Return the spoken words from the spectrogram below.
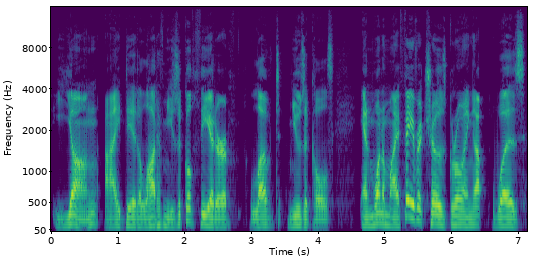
young, I did a lot of musical theater, loved musicals, and one of my favorite shows growing up was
